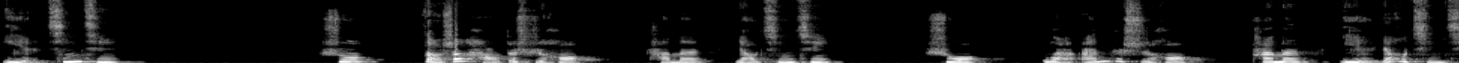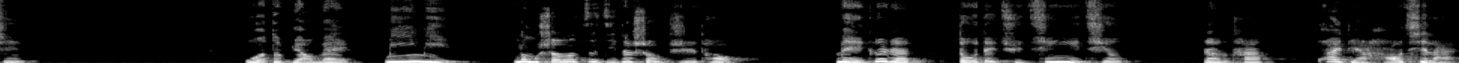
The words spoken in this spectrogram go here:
也亲亲。说早上好的时候，他们要亲亲；说晚安的时候，他们。也要亲亲。我的表妹咪咪弄伤了自己的手指头，每个人都得去亲一亲，让她快点好起来。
